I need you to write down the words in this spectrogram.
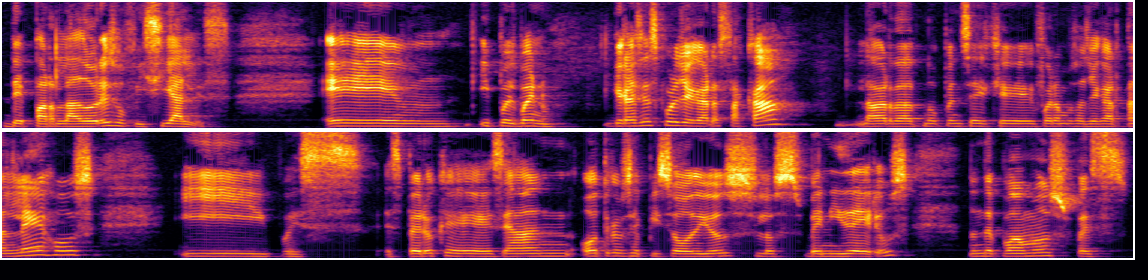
de parladores oficiales. Em, y pues bueno, gracias por llegar hasta acá. La verdad no pensé que fuéramos a llegar tan lejos y pues espero que sean otros episodios los venideros donde podamos pues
